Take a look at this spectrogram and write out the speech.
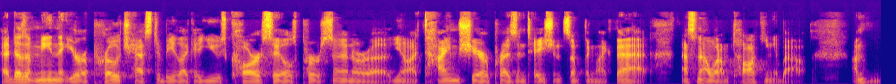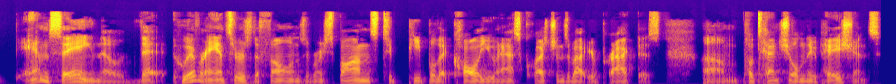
That doesn't mean that your approach has to be like a used car salesperson or a you know a timeshare presentation, something like that. That's not what I'm talking about. I'm am saying though that whoever answers the phones and responds to people that call you and ask questions about your practice, um, potential new patients,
